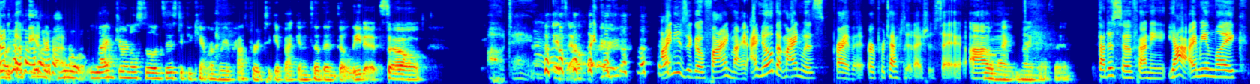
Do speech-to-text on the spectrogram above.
well, live journals still exist if you can't remember your password to get back into then delete it. So Oh dang. It's out there. I need to go find mine. I know that mine was private or protected, I should say. Oh, um, oh, mine, mine wasn't. That is so funny. Yeah, I mean, like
